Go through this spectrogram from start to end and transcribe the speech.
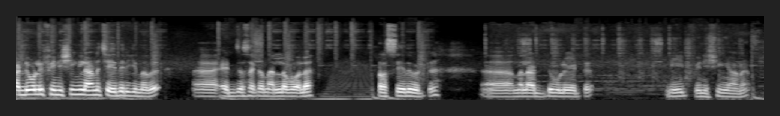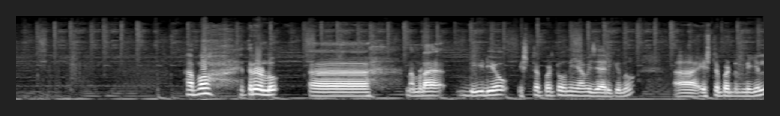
അടിപൊളി ഫിനിഷിങ്ങിലാണ് ചെയ്തിരിക്കുന്നത്. എഡ്ജസ് ഒക്കെ നല്ലപോലെ പ്രസ് ചെയ്ത് വിട്ട് നല്ല അടിപൊളിയായിട്ട് നീറ്റ് ഫിനിഷിംഗ് ആണ്. അപ്പോൾ ഇത്രയേ ഉള്ളൂ. നമ്മുടെ വീഡിയോ ഇഷ്ടപ്പെട്ടു എന്ന് ഞാൻ വിചാരിക്കുന്നു. ഇഷ്ടപ്പെട്ടിട്ടുണ്ടെങ്കിൽ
